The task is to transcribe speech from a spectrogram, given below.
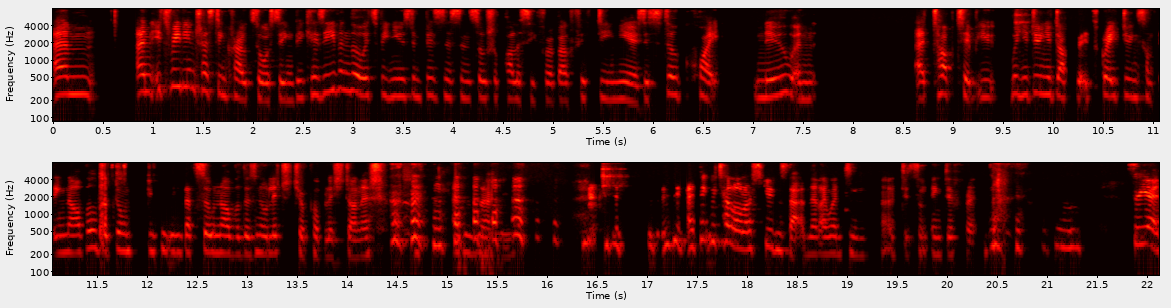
Um, and it's really interesting crowdsourcing because even though it's been used in business and social policy for about 15 years, it's still quite new and a top tip you when you're doing your doctorate it's great doing something novel but don't do something that's so novel there's no literature published on it I think we tell all our students that and then I went and uh, did something different so yeah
